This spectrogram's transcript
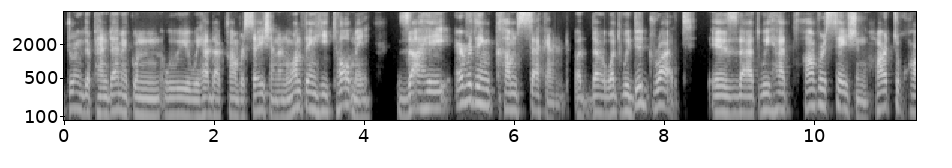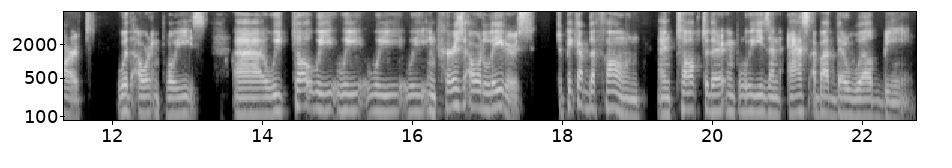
during the pandemic when we we had that conversation. And one thing he told me, Zahi, everything comes second, but the, what we did right is that we had conversation heart to heart with our employees. Uh, we told we we we we encourage our leaders to pick up the phone and talk to their employees and ask about their well-being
